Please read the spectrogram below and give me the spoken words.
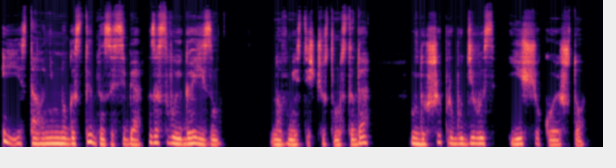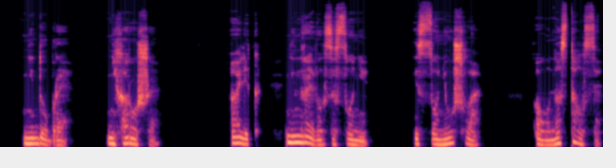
и ей стало немного стыдно за себя, за свой эгоизм. Но вместе с чувством стыда в душе пробудилось еще кое-что. Недоброе, нехорошее. Алик не нравился Соне, и Соня ушла. А он остался.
